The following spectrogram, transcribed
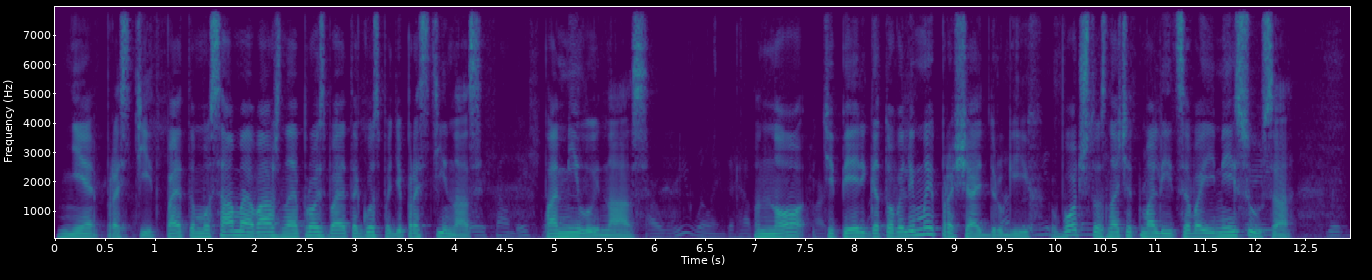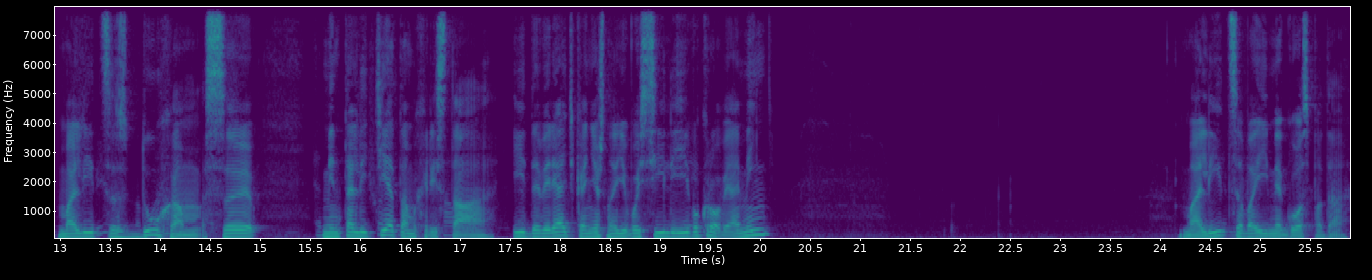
не простит. Поэтому самая важная просьба – это «Господи, прости нас, помилуй нас». Но теперь готовы ли мы прощать других? Вот что значит молиться во имя Иисуса. молиться с духом, с менталитетом Христа и доверять, конечно, Его силе и Его крови. Аминь. Молиться во имя Господа.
